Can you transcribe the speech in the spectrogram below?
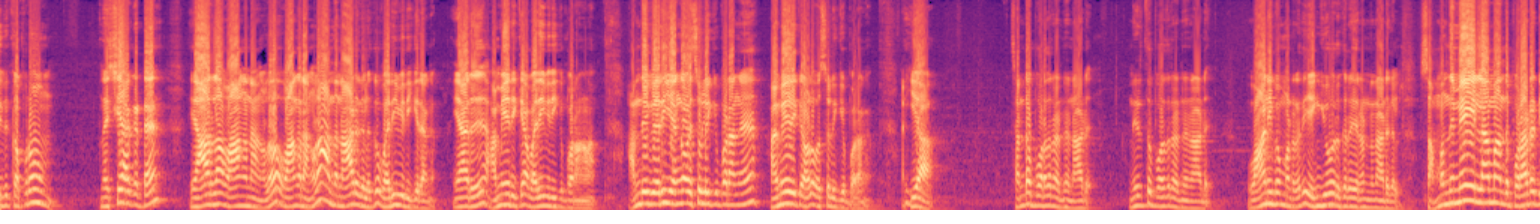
இதுக்கப்புறம் ரஷ்யா கிட்ட யாரெல்லாம் வாங்கினாங்களோ வாங்குறாங்களோ அந்த நாடுகளுக்கு வரி விதிக்கிறாங்க. யார்? அமெரிக்கா வரி விதிக்க போகிறாங்களாம் அந்த வரி எங்கே வசூலிக்க போகிறாங்க அமெரிக்காவில் வசூலிக்க போகிறாங்க ஐயா சண்டை போகிறது ரெண்டு நாடு நிறுத்த போகிறது ரெண்டு நாடு வாணிபம் பண்ணுறது எங்கேயோ இருக்கிற இரண்டு நாடுகள். சம்மந்தமே இல்லாமல் அந்த புராடக்ட்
